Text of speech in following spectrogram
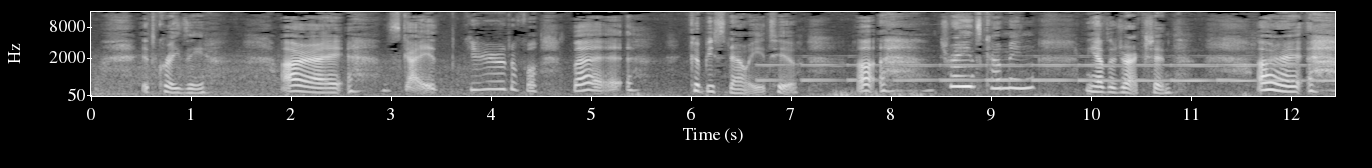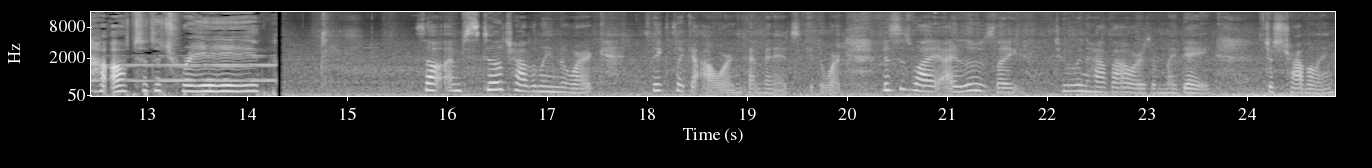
it's crazy. Alright, the sky is beautiful, but could be snowy too. Uh, train's coming in the other direction. Alright, off to the train. So I'm still traveling to work. It takes like an hour and 10 minutes to get to work. This is why I lose like two and a half hours of my day just traveling.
